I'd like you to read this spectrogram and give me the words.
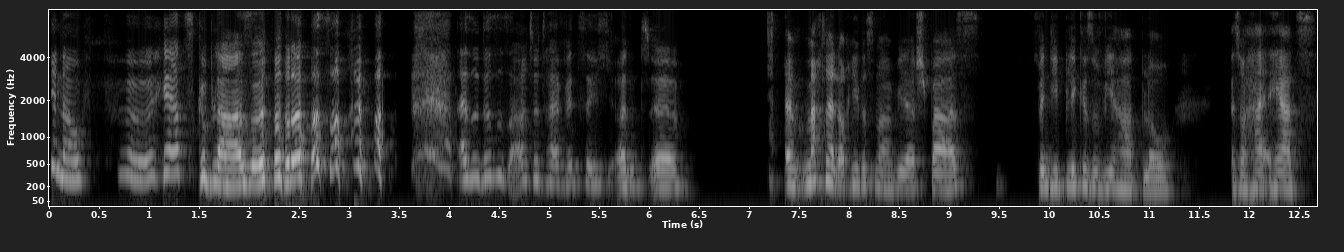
Genau, Herzgeblase oder was auch immer. Also das ist auch total witzig und äh, äh, macht halt auch jedes Mal wieder Spaß, wenn die Blicke so wie Hardblow, also Herz,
